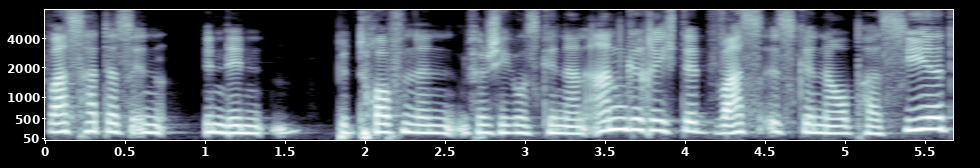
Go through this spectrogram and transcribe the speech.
was hat das in, in den betroffenen Verschickungskindern angerichtet? Was ist genau passiert?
